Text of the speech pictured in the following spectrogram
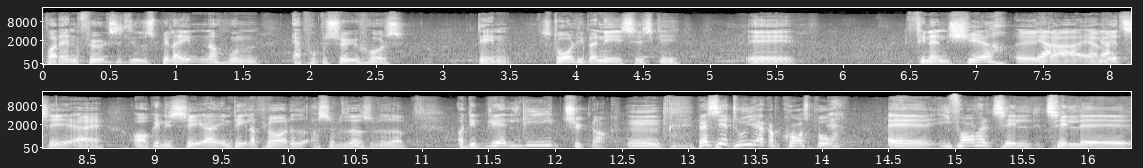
Hvordan følelseslivet spiller ind, når hun er på besøg hos den storlibanesiske øh, financier, øh, ja, der er ja. med til at organisere en del af plottet, osv. osv. Og det bliver lige tyk nok. Mm. Hvad siger du, Jakob Korsbo? Ja. Øh, I forhold til, til øh,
